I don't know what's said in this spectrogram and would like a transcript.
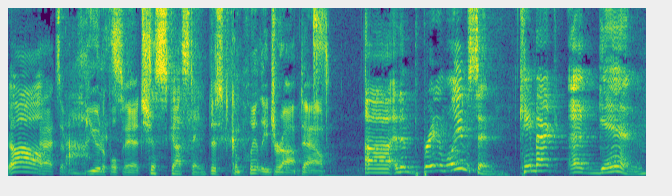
Oh, That's a God, beautiful it's pitch. Disgusting. Just completely dropped out. Uh, and then Brandon Williamson came back again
